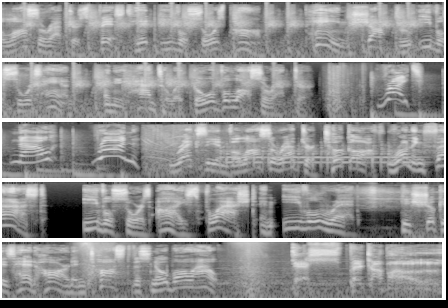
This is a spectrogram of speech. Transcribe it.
Velociraptor's fist hit Evilsaur's palm. Pain shot through Evilsaur's hand, and he had to let go of Velociraptor. Right! Now, run! Rexy and Velociraptor took off, running fast. Evilsaur's eyes flashed an evil red. He shook his head hard and tossed the snowball out. Despicable!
